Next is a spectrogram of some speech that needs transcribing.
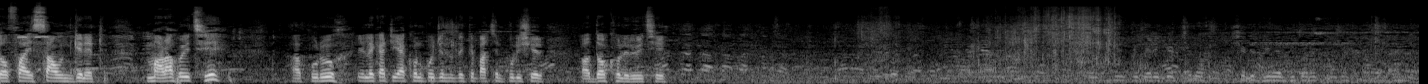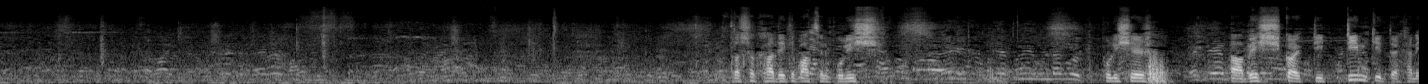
দফায় সাউন্ড গ্রেনেড মারা হয়েছে। পুরো এলাকাটি এখন পর্যন্ত দেখতে পাচ্ছেন পুলিশের দখলে রয়েছে। সেটি ভেঙে ভিতরে দর্শক আহ, দেখতে পাচ্ছেন পুলিশ। পুলিশের বেশ কয়েকটি টিম কিন্তু এখানে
